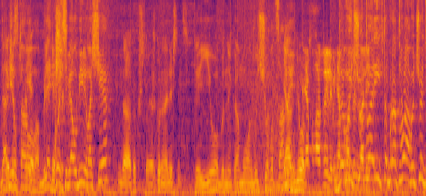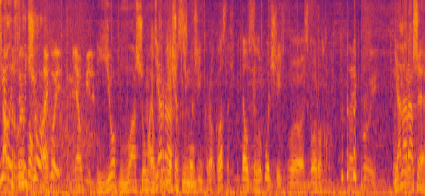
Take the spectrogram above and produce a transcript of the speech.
Добил я второго. я- Блять, я Кость, щас- тебя убили вообще? Да, только что, я же говорю, на лестнице. Ты ебаный, камон. Вы чё, Я пацаны? мертв. Меня положили, меня Да вы положили чё на лестницу. творите-то, братва? Вы чё делаете-то? Вы чё? Тайгой, меня убили. Ёб вашу мать. Я я рашу к нему. очень классно впитал целую очередь в э, сковородку. Тайгой. Я на раше.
